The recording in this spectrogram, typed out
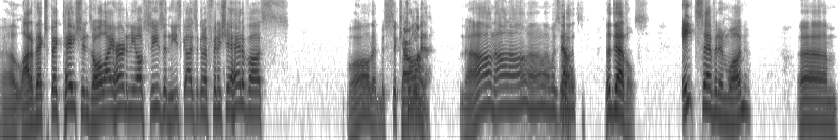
A lot of expectations. All I heard in the offseason, these guys are going to finish ahead of us. Well, that was six. two Carolina. No, no, no, no. That was Devils. the Devils. Eight, seven, and one. Um,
